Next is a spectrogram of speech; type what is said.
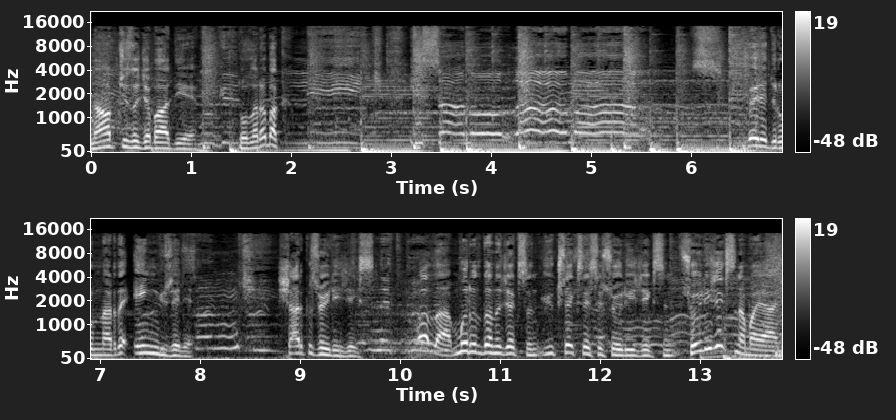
Ne yapacağız acaba diye. Dolara bak. Böyle durumlarda en güzeli. Şarkı söyleyeceksin. Valla mırıldanacaksın, yüksek sesle söyleyeceksin. Söyleyeceksin ama yani.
